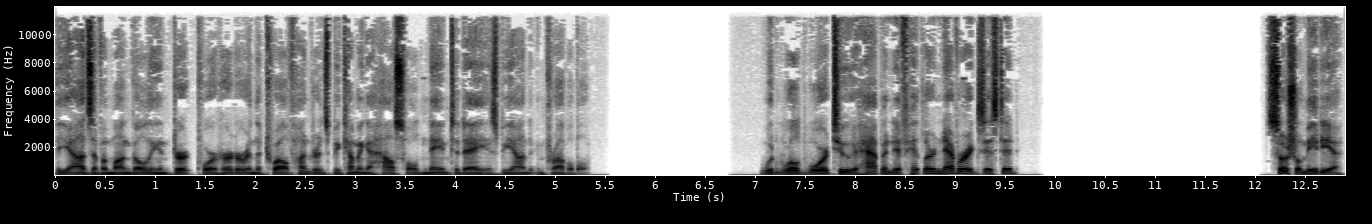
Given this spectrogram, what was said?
The odds of a Mongolian dirt poor herder in the 1200s becoming a household name today is beyond improbable. Would World War II have happened if Hitler never existed? Social media,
